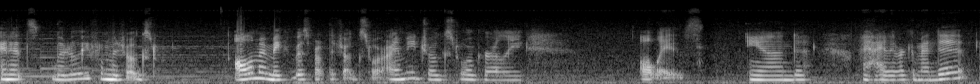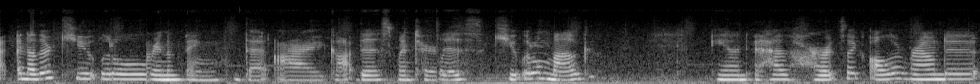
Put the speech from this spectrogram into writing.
And it's literally from the drugstore. All of my makeup is from the drugstore. I am a drugstore girly always. And I highly recommend it. Another cute little random thing that I got this winter, this cute little mug. And it has hearts like all around it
